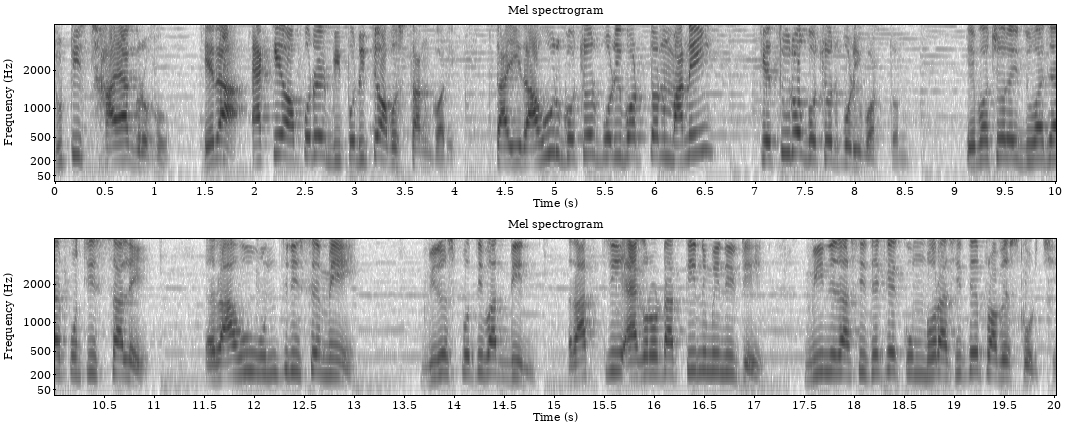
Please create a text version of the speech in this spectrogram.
দুটি ছায়া গ্রহ এরা একে অপরের বিপরীতে অবস্থান করে। তাই রাহুর গোচর পরিবর্তন মানেই কেতুরও গোচর পরিবর্তন। এবছর এই দু হাজার পঁচিশ সালে রাহু উনত্রিশে মে, বৃহস্পতিবার দিন রাত্রি এগারোটা তিন মিনিটে মিন রাশি থেকে কুম্ভ রাশিতে প্রবেশ করছে।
